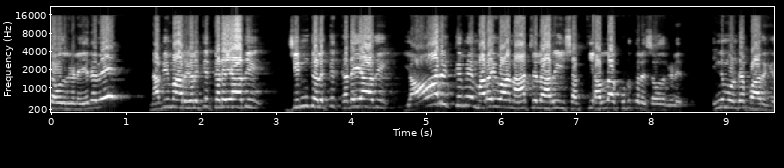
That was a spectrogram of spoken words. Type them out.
சகோதரர்களே. எனவே நபிமார்களுக்கு கிடையாது ஜின்களுக்கு கிடையாது யாருக்குமே மறைவான ஆற்றல் அறி சக்தி அல்லாஹ் கொடுக்கல சகோதரர்களே. இன்னும் ஒன்றை பாருங்க.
